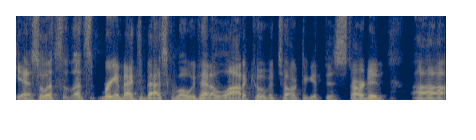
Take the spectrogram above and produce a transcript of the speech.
Yeah, so let's let's bring it back to basketball. We've had a lot of COVID talk to get this started. Uh,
